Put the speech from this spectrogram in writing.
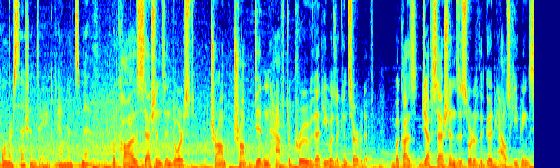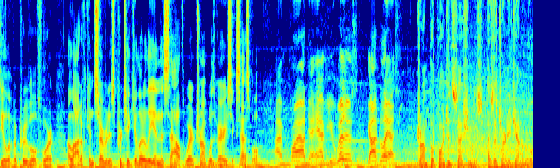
Former Sessions aide Cameron Smith. Because Sessions endorsed Trump, Trump didn't have to prove that he was a conservative because Jeff Sessions is sort of the good housekeeping seal of approval for a lot of conservatives, particularly in the South, where Trump was very successful. I'm proud to have you with us. God bless. Trump appointed Sessions as Attorney General.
